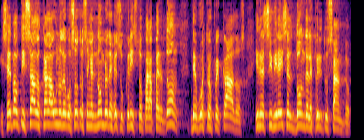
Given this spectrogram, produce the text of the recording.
y sed bautizados cada uno de vosotros en el nombre de Jesucristo para perdón de vuestros pecados y recibiréis el don del Espíritu Santo.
